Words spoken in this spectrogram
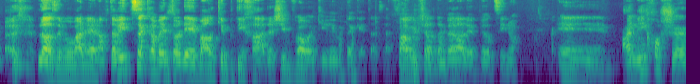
לא, זה מובן מאליו. תמיד סקרמנטו נאמר כבדיחה, אנשים כבר מכירים את הקטע הזה. אף פעם אפשר לדבר עליהם ברצינות. אה, אני חושב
